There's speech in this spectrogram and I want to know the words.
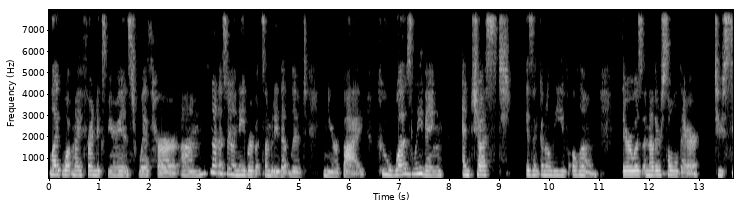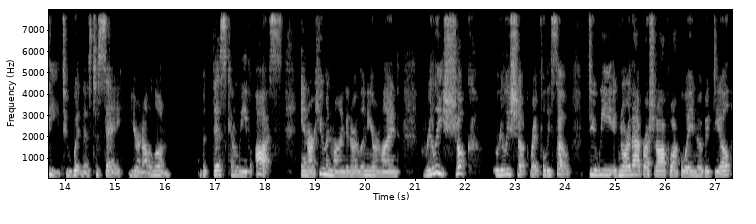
like what my friend experienced with her, um, not necessarily neighbor, but somebody that lived nearby who was leaving and just isn't going to leave alone. There was another soul there to see, to witness, to say, You're not alone. But this can leave us in our human mind, in our linear mind, really shook, really shook, rightfully so. Do we ignore that, brush it off, walk away, no big deal?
